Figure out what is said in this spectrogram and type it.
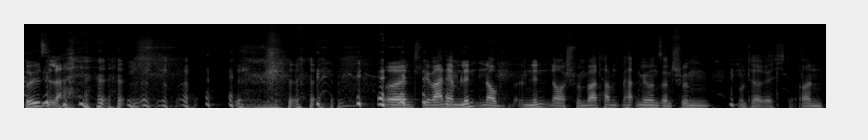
Brülsela. und wir waren ja im Lindenau, im Lindenau Schwimmbad, haben, hatten wir unseren Schwimmunterricht. Und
